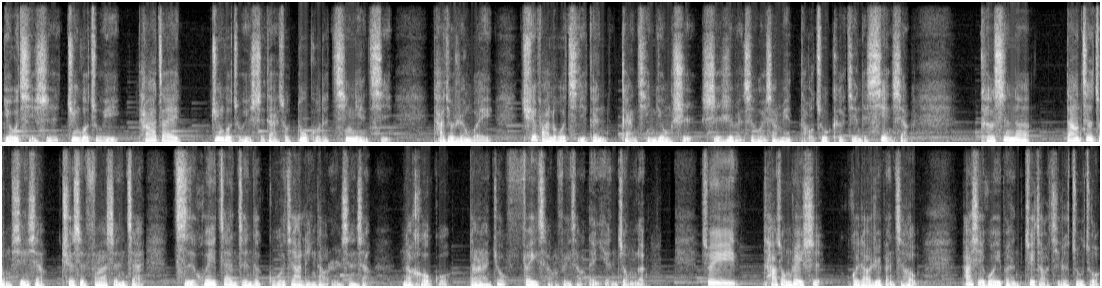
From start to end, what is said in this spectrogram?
尤其是军国主义，他在军国主义时代所度过的青年期，他就认为缺乏逻辑跟感情用事是日本社会上面到处可见的现象。可是呢？当这种现象却是发生在指挥战争的国家领导人身上，那后果当然就非常非常的严重了。所以他从瑞士回到日本之后，他写过一本最早期的著作，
